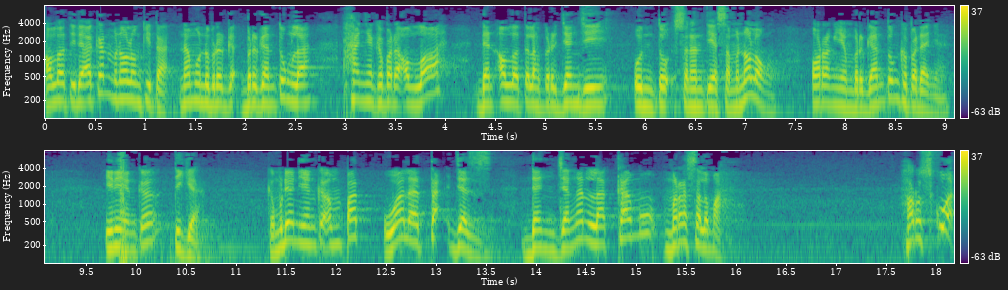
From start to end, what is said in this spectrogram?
Allah tidak akan menolong kita. Namun bergantunglah hanya kepada Allah dan Allah telah berjanji untuk senantiasa menolong orang yang bergantung kepadanya. Ini yang ketiga. Kemudian yang keempat, wala ta'jaz dan janganlah kamu merasa lemah. Harus kuat,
